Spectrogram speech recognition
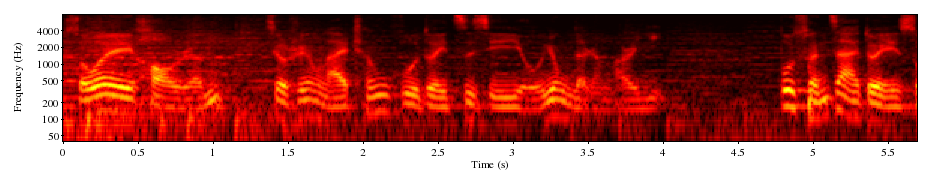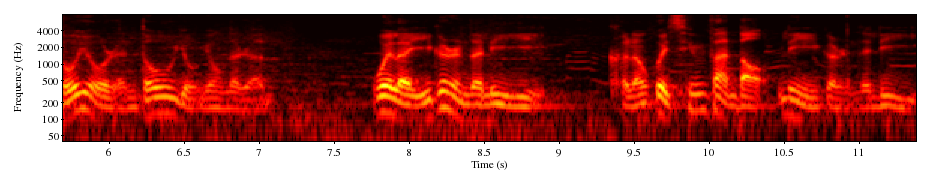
所谓好人，就是用来称呼对自己有用的人而已，不存在对所有人都有用的人。为了一个人的利益，可能会侵犯到另一个人的利益。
